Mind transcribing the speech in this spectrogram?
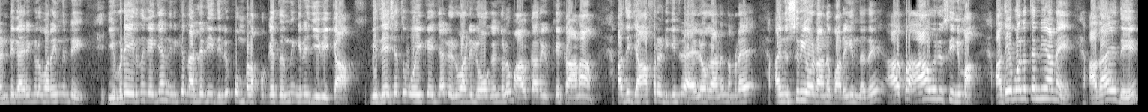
രണ്ട് കാര്യങ്ങൾ പറയുന്നുണ്ട്. ഇവിടെ ഇരുന്ന് കഴിഞ്ഞാൽ നിനക്ക് നല്ല രീതിയിൽ കുമ്പളപ്പൊക്കെ തിന്ന് ഇങ്ങനെ ജീവിക്കാം. വിദേശത്ത് പോയി കഴിഞ്ഞാൽ ഒരുപാട് ലോകങ്ങളും ആൾക്കാരെയും ഒക്കെ കാണാം. അത് ജാഫർ അടിക്കിന്റെ ഡയലോഗാണ് നമ്മുടെ അനുശ്രീയോടാണ് പറയുന്നത്. ആ ഒരു സിനിമ അതേപോലെ തന്നെയാണ്. അതായത്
